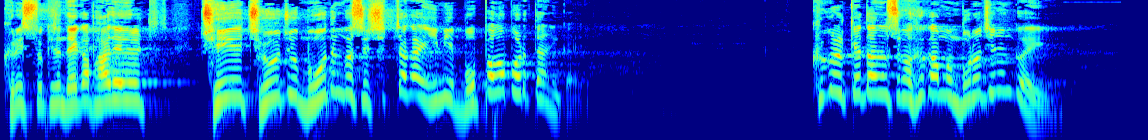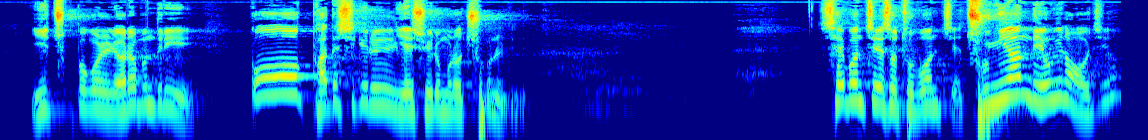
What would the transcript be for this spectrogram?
그리스도께서 내가 받아야 될 죄, 저주 모든 것을 십자가에 이미 못 박아버렸다니까요. 그걸 깨닫는 순간 흑암은 무너지는 거예요. 이 축복을 여러분들이 꼭 받으시기를 예수 이름으로 축원을 드립니다. 세 번째에서 두 번째 중요한 내용이 나오죠.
